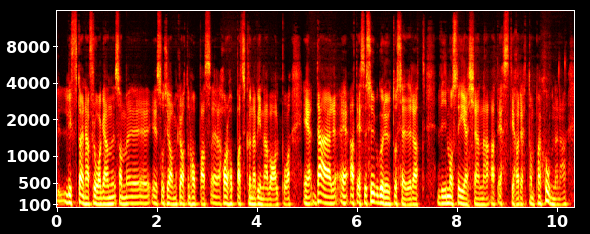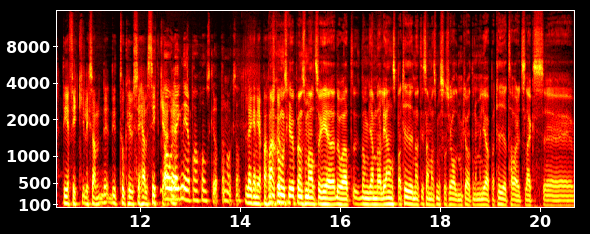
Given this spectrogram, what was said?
lyfta den här frågan som Socialdemokraterna hoppas, har hoppats kunna vinna val på. Eh, där eh, att SSU går ut och säger att vi måste erkänna att SD har rätt om pensionerna. Det, fick liksom, det, det tog hus i helsike. och lägg ner pensionsgruppen också. Lägga ner pensionsgruppen. pensionsgruppen som alltså är då att de gamla allianspartierna tillsammans med Socialdemokraterna och Miljöpartiet har ett slags eh,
